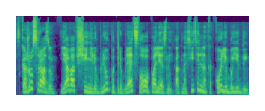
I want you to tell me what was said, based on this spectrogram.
Скажу сразу, я вообще не люблю употреблять слово «полезный» относительно какой-либо еды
